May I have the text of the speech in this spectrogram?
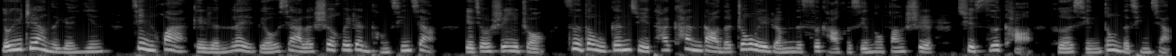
由于这样的原因，进化给人类留下了社会认同倾向，也就是一种自动根据他看到的周围人们的思考和行动方式去思考和行动的倾向。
